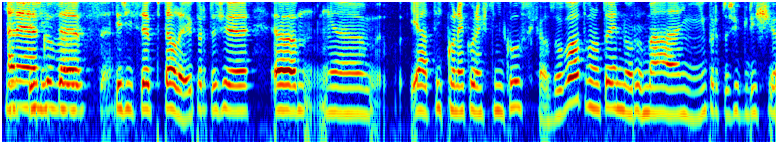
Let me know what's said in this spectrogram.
ti, kteří se, jste. kteří se ptali, protože um, um, já teď jako nechci nikoho schazovat, ono to je normální, protože když uh,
